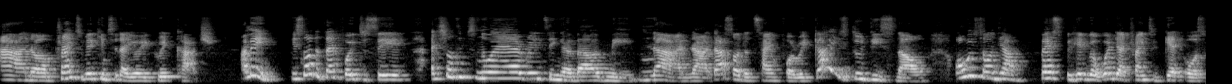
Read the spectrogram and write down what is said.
and um, trying to make him say that you're a great catch. I mean, it's not the time for you to say, I just want him to know everything about me. Nah, nah, that's not the time for it. Guys do this now. Always on their best behavior when they're trying to get us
